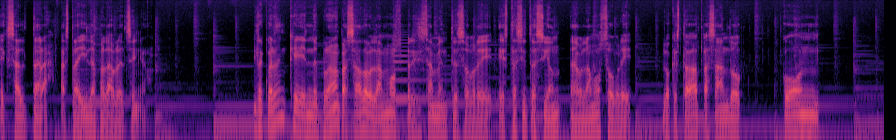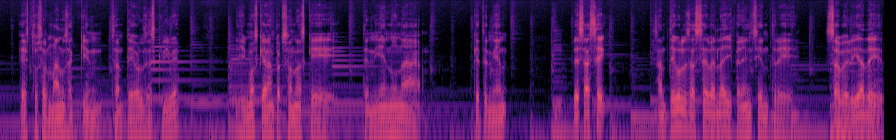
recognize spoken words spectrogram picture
exaltará. Hasta ahí la palabra del Señor. Recuerden que en el programa pasado hablamos precisamente sobre esta situación, hablamos sobre lo que estaba pasando con estos hermanos a quien Santiago les escribe. Dijimos que eran personas que tenían una que tenían les hace, Santiago les hace ver la diferencia entre sabiduría de,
